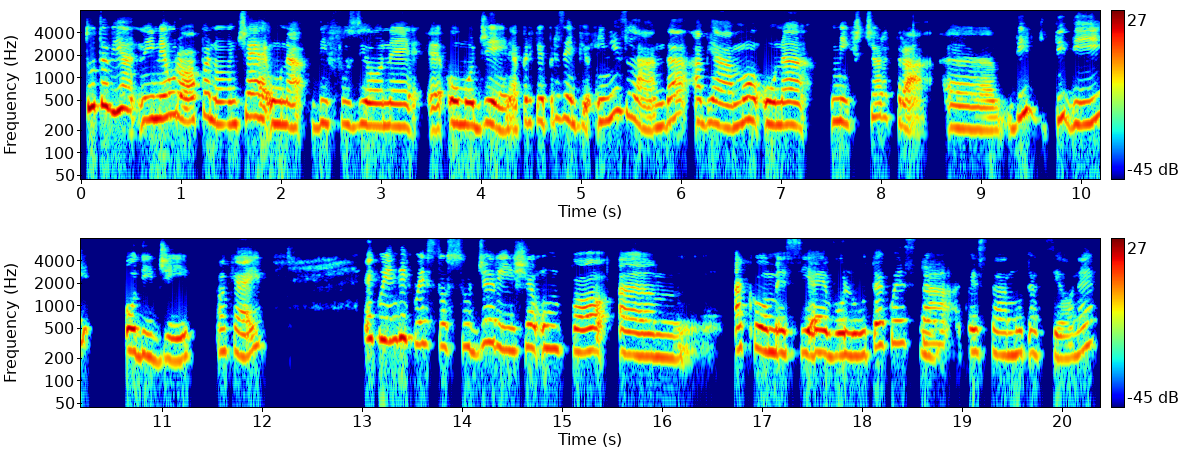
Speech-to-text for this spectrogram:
Tuttavia in Europa non c'è una diffusione eh, omogenea, perché per esempio in Islanda abbiamo una mixture tra eh, DD o DG, ok? E quindi questo suggerisce un po' um, a come si è evoluta questa, mm. questa mutazione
